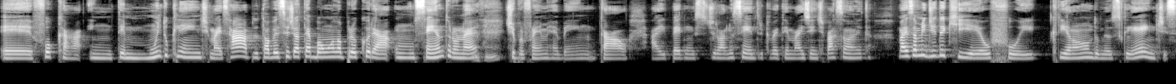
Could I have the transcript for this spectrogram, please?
é, focar em ter muito cliente mais rápido, talvez seja até bom ela procurar um centro, né? Uhum. Tipo Frame bem tal. Aí pega um estúdio lá no centro que vai ter mais gente passando e tal. Mas à medida que eu fui criando meus clientes,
